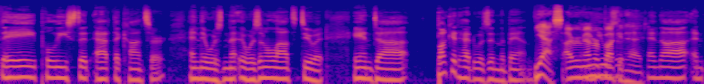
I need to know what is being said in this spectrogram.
they policed it at the concert, and there was no, there wasn't allowed to do it. And uh, Buckethead was in the band. yes, I remember He was- Buckethead. and uh, and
